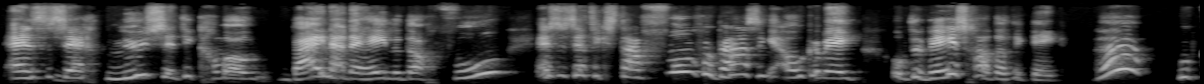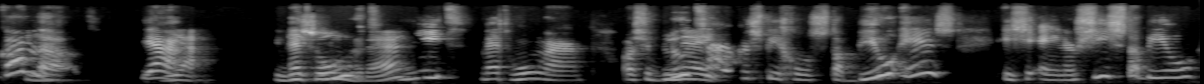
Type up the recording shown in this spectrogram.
En ze zegt, nu zit ik gewoon bijna de hele dag vol. En ze zegt, ik sta vol verbazing elke week op de weegschaal dat ik denk, huh? Hoe kan dat? Ja. ja. Bijzonder, hè? Niet met honger. Als je bloedsuikerspiegel stabiel is, is je energie stabiel.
